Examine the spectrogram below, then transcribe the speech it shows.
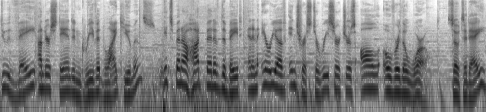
do they understand and grieve it like humans? It's been a hotbed of debate and an area of interest to researchers all over the world. So today,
